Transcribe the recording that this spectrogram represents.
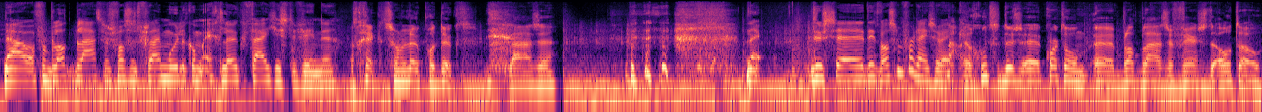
Nou, voor bladblazers was het vrij moeilijk om echt leuke feitjes te vinden. Wat gek, het is zo'n leuk product. Blazen. Nee. Dus uh, dit was hem voor deze week. Nou, heel goed. Dus uh, kortom, uh, bladblazer versus de auto.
